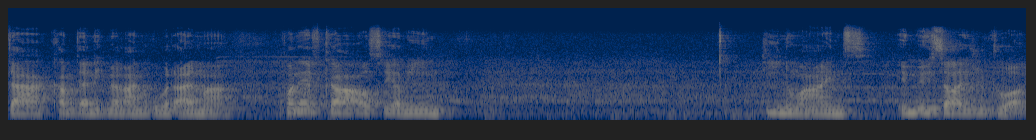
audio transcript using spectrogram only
Da kommt er nicht mehr ran, Robert Alma. Von FK Austria Wien. Die Nummer 1 im österreichischen Tor.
